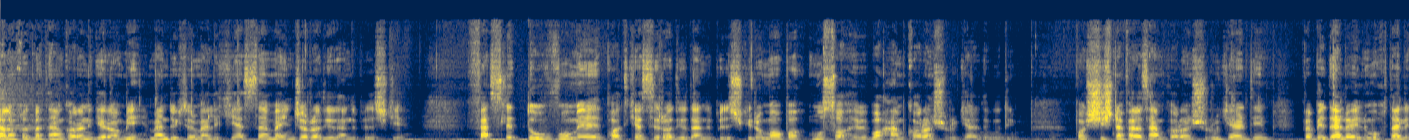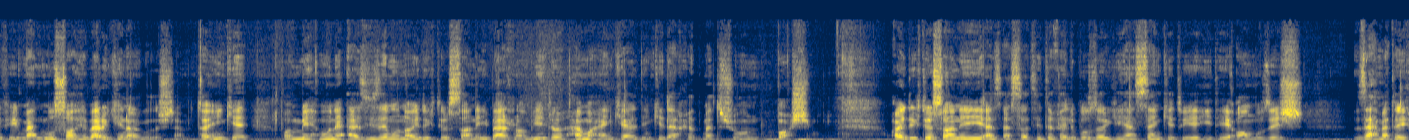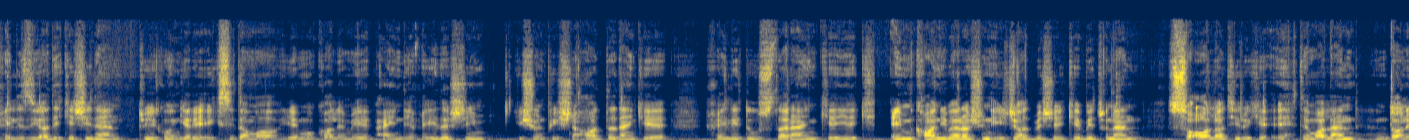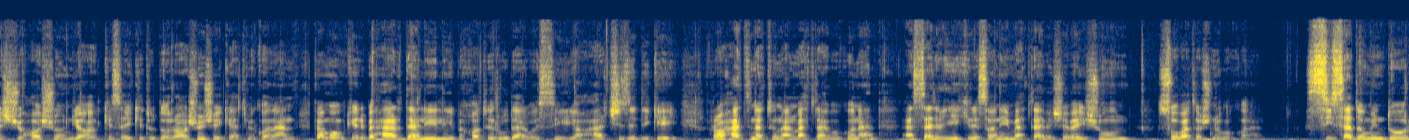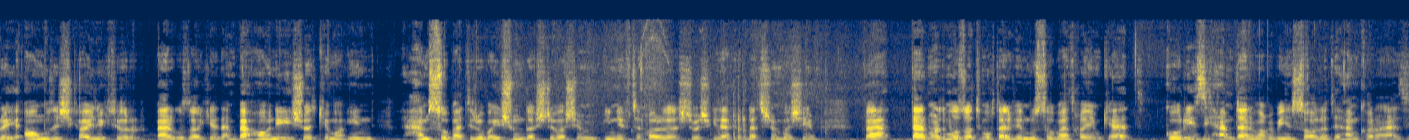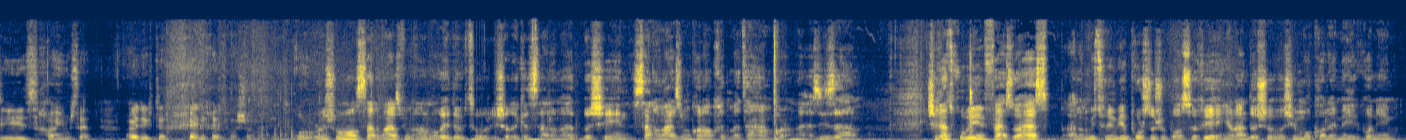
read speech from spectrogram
سلام خدمت همکاران گرامی. من دکتر ملکی هستم و اینجا رادیو دندو پزشکیه فصل دوم پادکست رادیو دندو پزشکی رو ما با مصاحبه با همکاران شروع کرده بودیم. با 6 نفر از همکاران شروع کردیم و به دلایل مختلفی من مصاحبه رو کنار گذاشتم. تا اینکه با مهمون عزیزمون آقای دکتر سانه‌ای برنامه رو هماهنگ کردیم که در خدمتشون باشیم. آقای دکتر سانه‌ای از اساتید خیلی بزرگی هستن که توی هیته آموزش زحمت های خیلی زیادی کشیدن. توی کنگره اکسیدا ما یه مکالمه پنج دقیقه‌ای داشتیم. ایشون پیشنهاد دادن که خیلی دوست دارن که یک امکانی براشون ایجاد بشه که بتونن سوالاتی رو که احتمالا دانشجوهاشون یا کسایی که تو دورهاشون شرکت می‌کنن و ممکنه به هر دلیلی به خاطر رودرواسی یا هر چیز دیگه راحت نتونن مطرح بکنن از طریق یک رسانه مطرح بشه و ایشون صحبتاشونو بکنن. 300 امین دوره آموزشی که دکتر برگزار کردن بهانه ای شد که ما این همصحبتی رو با ایشون داشته باشیم این افتخار رو داشته باشیم که در خدمتشون باشیم و در مورد موضوعات مختلف امروز صحبت خواهیم کرد. گریزی هم در واقع به این سوالات همکاران عزیز خواهیم زد. آقای دکتر خیلی خیلی خوش آمدید. قربان شما. سلام عرض می‌کنم آقای دکتر. ان که سلامت باشین. سلام عرض می‌کنم خدمت همکاران عزیزم. چقدر خوبه این فضا هست. الان می‌تونیم یه پرسش و پاسخی احیانا داشته باشیم مکالمه کنیم.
